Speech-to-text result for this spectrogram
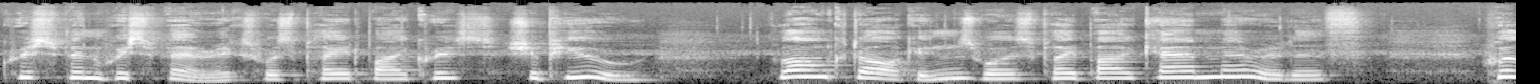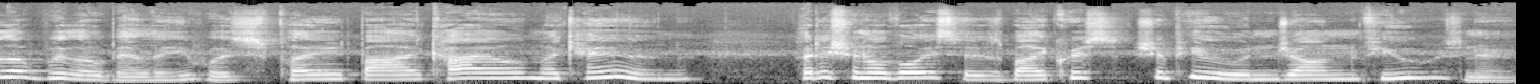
Crispin Whisperix was played by Chris Chaput. Glonk Dawkins was played by Cam Meredith. Willow Willowbelly was played by Kyle McCann. Additional voices by Chris Chaput and John Fusner.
